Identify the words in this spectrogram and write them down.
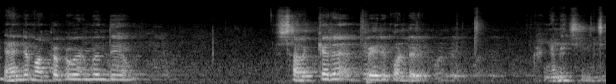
ഞാൻ എന്റെ മക്കൾക്ക് വരുമ്പോൾ എന്ത് ചെയ്യും? ശർക്കര പേര് കൊണ്ടുവരും അങ്ങനെ ജീവിച്ചു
